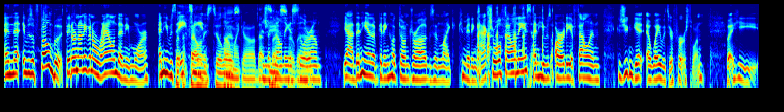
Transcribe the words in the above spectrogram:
and that it was a phone booth they're not even around anymore and he was But 18 the felony still is. Oh my god, that and the felony so is still bad. around. Yeah, then he ended up getting hooked on drugs and like committing actual felonies, and he was already a felon because you can get away with your first one, but he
